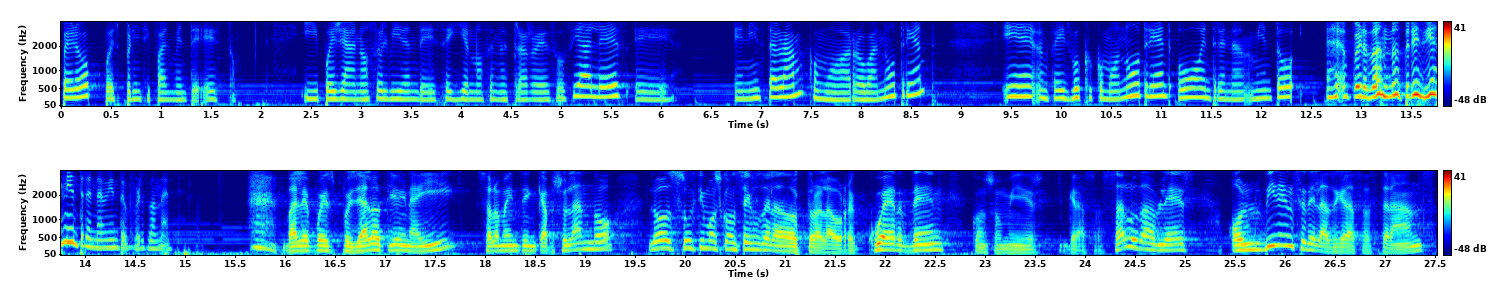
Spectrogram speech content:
pero pues principalmente esto. Y pues ya no se olviden de seguirnos en nuestras redes sociales, eh, en Instagram como arroba nutrient, y en Facebook como nutrient o entrenamiento Perdón, nutrición y entrenamiento personal. Vale, pues, pues ya lo tienen ahí, solamente encapsulando los últimos consejos de la doctora Lau. Recuerden consumir grasas saludables, olvídense de las grasas trans,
